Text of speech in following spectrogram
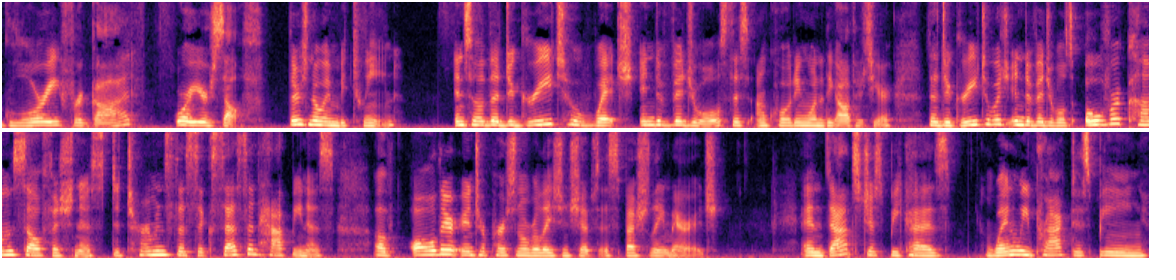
glory for God or yourself. There's no in between. And so, the degree to which individuals, this I'm quoting one of the authors here, the degree to which individuals overcome selfishness determines the success and happiness of all their interpersonal relationships, especially marriage. And that's just because when we practice being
